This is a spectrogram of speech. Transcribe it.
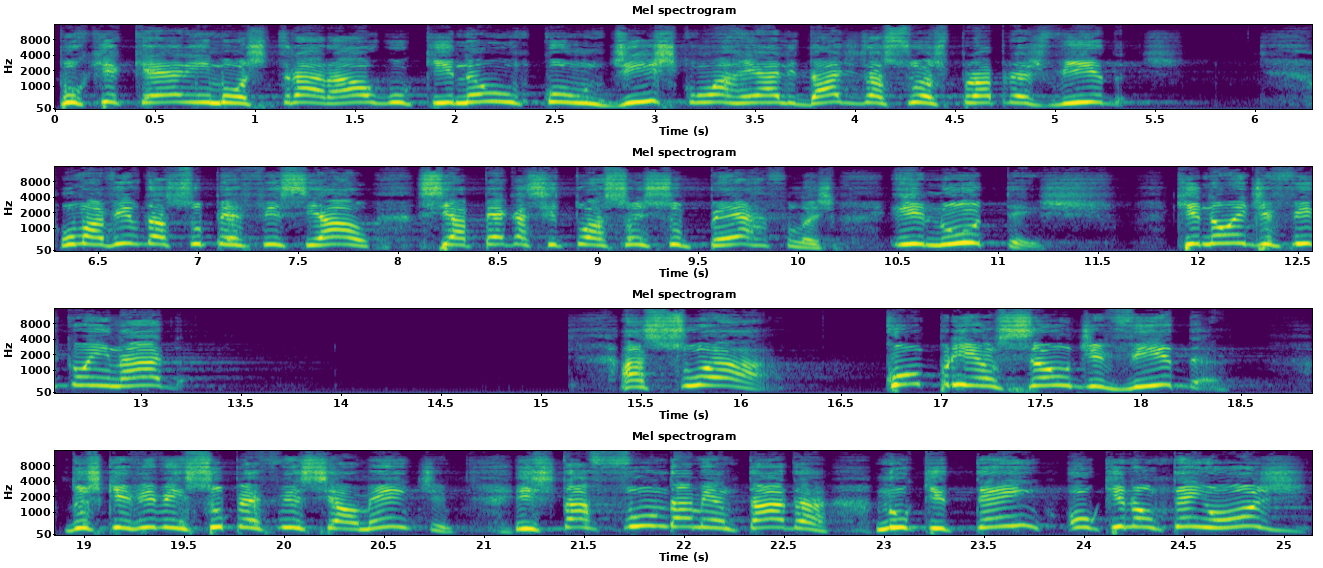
Porque querem mostrar algo que não condiz com a realidade das suas próprias vidas. Uma vida superficial se apega a situações supérfluas, inúteis, que não edificam em nada. A sua compreensão de vida dos que vivem superficialmente está fundamentada no que tem ou que não tem hoje.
